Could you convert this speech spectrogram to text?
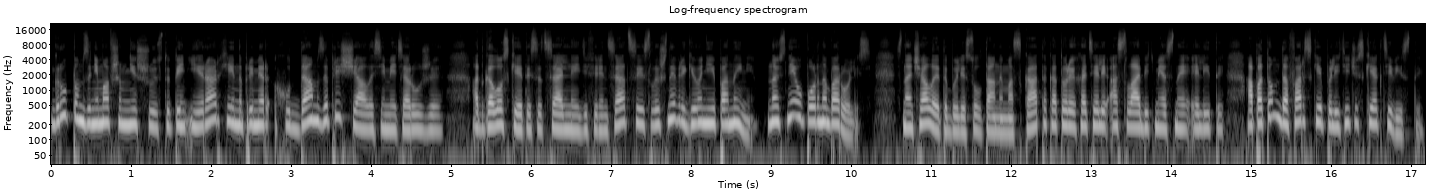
Группам, занимавшим низшую ступень иерархии, например, худдам, запрещалось иметь оружие. Отголоски этой социальной дифференциации слышны в регионе и поныне, но с ней упорно боролись. Сначала это были султаны Маската, которые хотели ослабить местные элиты, а потом дафарские политические активисты.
